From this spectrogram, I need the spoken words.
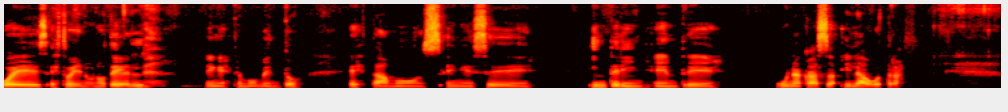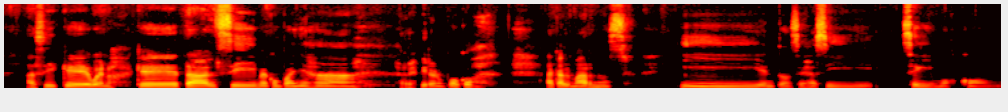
pues estoy en un hotel en este momento. Estamos en ese interín entre una casa y la otra. Así que bueno, ¿qué tal si me acompañas a respirar un poco, a calmarnos y entonces así seguimos con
